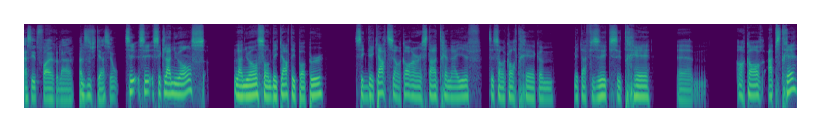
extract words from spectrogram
essayer de faire la falsification. C'est- que la nuance, la nuance entre Descartes et Popper, c'est que Descartes, c'est encore à un stade très naïf. C'est encore très comme métaphysique, c'est très euh, encore abstrait.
